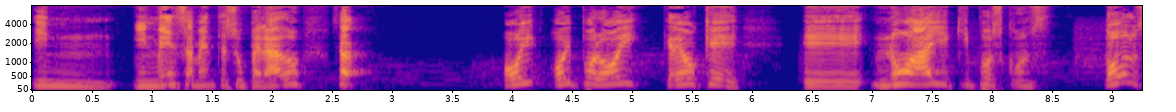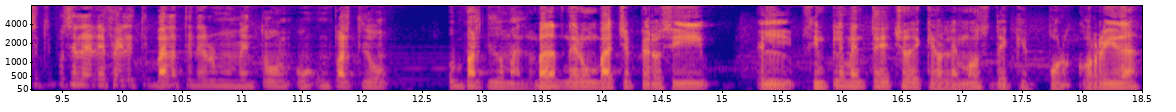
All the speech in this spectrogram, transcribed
inmensamente superado. O sea, hoy, hoy por hoy creo que eh, no hay equipos con... Todos los equipos en la NFL van a tener un momento, un, partido, un partido malo. Van a tener un bache, pero sí, el simplemente hecho de que hablemos de que por corrida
